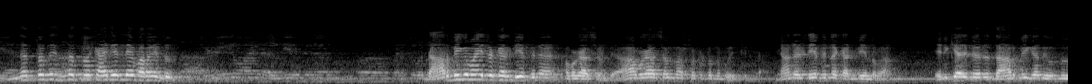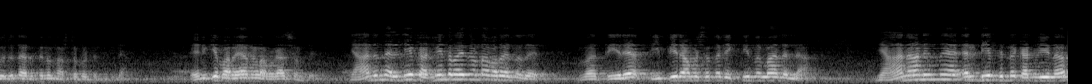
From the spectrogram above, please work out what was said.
ഇന്നത്തത് ഇന്നത്തെ കാര്യമല്ലേ പറയേണ്ടത്? ധാർമ്മികമായിട്ടൊക്കെ എൽ ഡി എഫിന് അവകാശമുണ്ട്. ആ അവകാശം നഷ്ടപ്പെട്ടൊന്നും പോയിട്ടില്ല. ഞാൻ എൽ ഡി എഫിന്റെ കൺവീനറാണ്. എനിക്കതിലൊരു ധാർമ്മികത ഒന്നും ഒരു തരത്തിലും നഷ്ടപ്പെട്ടിട്ടില്ല. എനിക്ക് പറയാനുള്ള അവകാശമുണ്ട്. ഞാനിന്ന് എൽ ഡി എഫ് കൺവീനർ പറയുന്നത്. തീരെ ടി പി രാമകൃഷ്ണൻ വ്യക്തി എന്നുള്ളതല്ല. ഞാനാണ് ഇന്ന് എൽ ഡി എഫിന്റെ കൺവീനർ.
